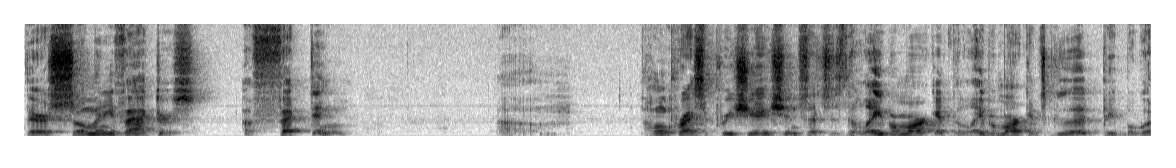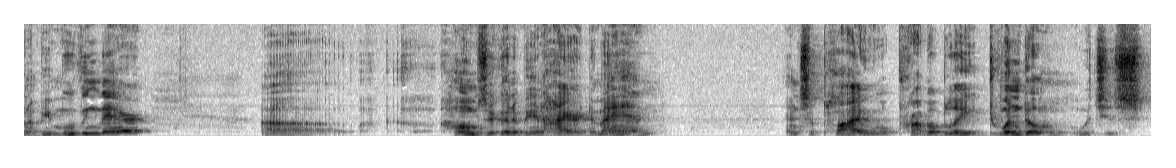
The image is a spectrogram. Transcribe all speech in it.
there are so many factors affecting um, home price appreciation, such as the labor market. The labor market's good. People are going to be moving there. Uh, homes are going to be in higher demand, and supply will probably dwindle, which is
